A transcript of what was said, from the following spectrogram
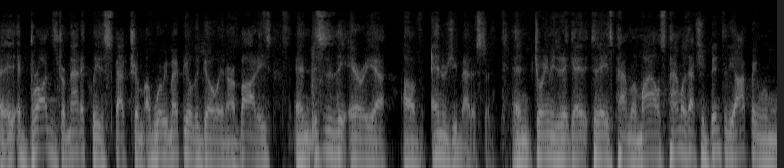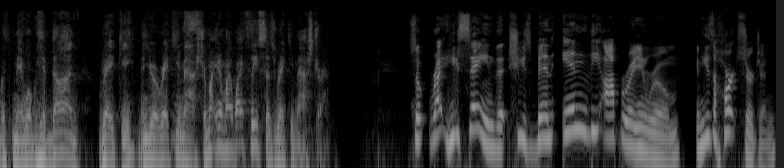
Uh, It, it broadens dramatically the spectrum of where we might be able to go in our bodies. And this is the area of energy medicine. And joining me today, today is Pamela Miles. Pamela's actually been to the operating room with me where we have done Reiki, and you're a Reiki master. My, you know, my wife Lisa's Reiki master. So, right, he's saying that she's been in the operating room and he's a heart surgeon.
